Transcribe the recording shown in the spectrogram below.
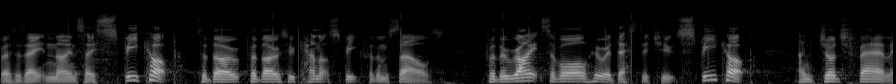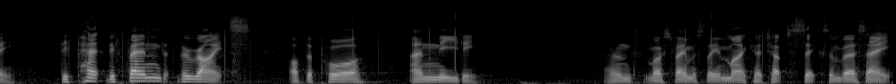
verses 8 and 9 say, Speak up to those, for those who cannot speak for themselves, for the rights of all who are destitute. Speak up and judge fairly. Dep- defend the rights of the poor and needy. And most famously in Micah chapter 6 and verse 8,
